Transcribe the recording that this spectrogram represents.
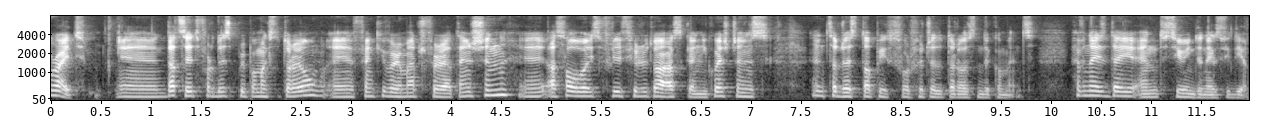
Alright, uh, that's it for this PrepoMax tutorial. Uh, thank you very much for your attention. Uh, as always, feel free to ask any questions and suggest topics for future tutorials in the comments. Have a nice day and see you in the next video.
